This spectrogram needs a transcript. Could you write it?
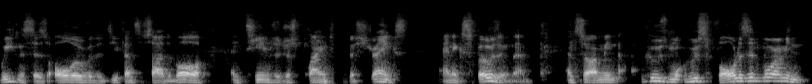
weaknesses all over the defensive side of the ball, and teams are just playing to their strengths and exposing them. And so, I mean, who's more, whose fault is it more? I mean,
